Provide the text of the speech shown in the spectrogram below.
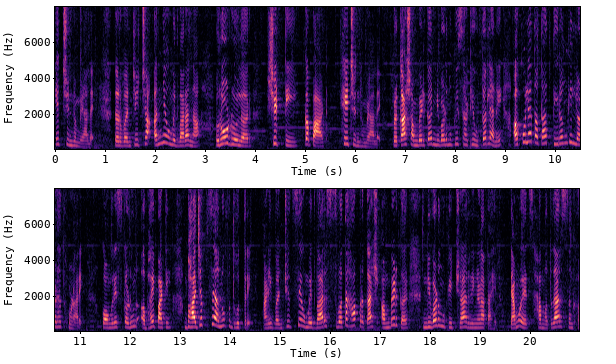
हे चिन्ह मिळालंय. तर वंचितच्या अन्य उमेदवारांना रोड रोलर शिट्टी कपाट हे चिन्ह मिळालंय. प्रकाश आंबेडकर निवडणुकीसाठी उतरल्याने अकोल्यात आता तिरंगी लढत होणार आहे. काँग्रेसकडून अभय पाटील भाजपचे अनुप धोत्रे आणि वंचितचे उमेदवार स्वतः प्रकाश आंबेडकर निवडणुकीच्या रिंगणात आहेत. त्यामुळेच हा मतदारसंघ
